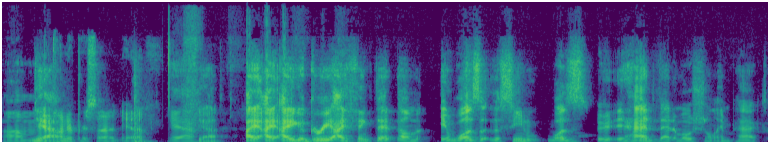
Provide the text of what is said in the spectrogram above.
Um, yeah hundred percent. Yeah. yeah, Yeah, I, I I agree. I think that um it was the scene was it it had that emotional impact.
